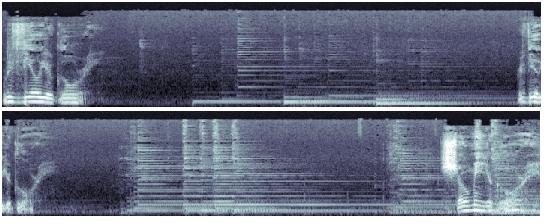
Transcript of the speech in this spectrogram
Reveal your glory. Reveal your glory. Show me your glory.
